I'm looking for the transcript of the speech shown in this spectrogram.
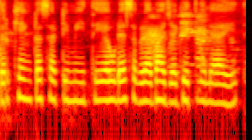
तर खेंगटासाठी मी इथे एवढ्या सगळ्या भाज्या घेतलेल्या आहेत.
